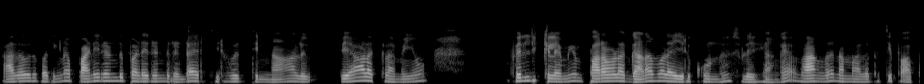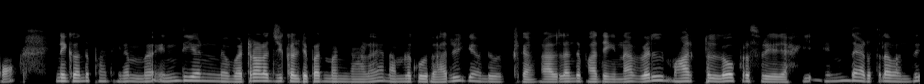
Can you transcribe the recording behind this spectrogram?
அதாவது பார்த்தீங்கன்னா 12, 12, 2024 வியாழக்கிழமையும், வெள்ளிக்கிழமையும் பரவல கனமழை இருக்கும்னு சொல்லியிருக்காங்க. வாங்க நம்ம அதை பற்றி பார்ப்போம். இன்றைக்கி வந்து பார்த்திங்கன்னா இந்தியன் மெட்ராலஜிக்கல் டிபார்ட்மெண்ட்னால நம்மளுக்கு ஒரு அறிக்கை வந்து விட்டுருக்காங்க. அதுலேருந்து பார்த்தீங்கன்னா, வெல் மார்க்டு லோ ப்ரெஷர் ஏரியாகி எந்த இடத்துல வந்து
